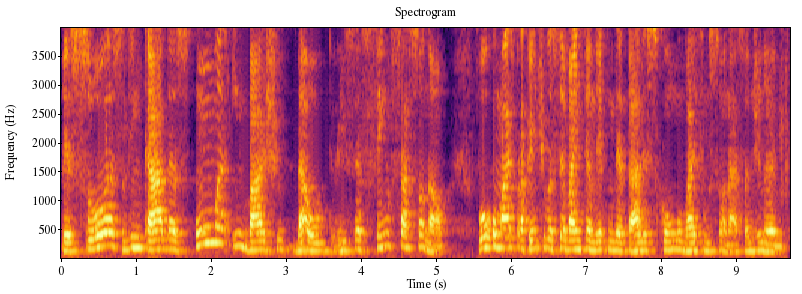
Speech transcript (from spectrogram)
pessoas linkadas uma embaixo da outra. Isso é sensacional. Pouco mais para frente você vai entender com detalhes como vai funcionar essa dinâmica.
